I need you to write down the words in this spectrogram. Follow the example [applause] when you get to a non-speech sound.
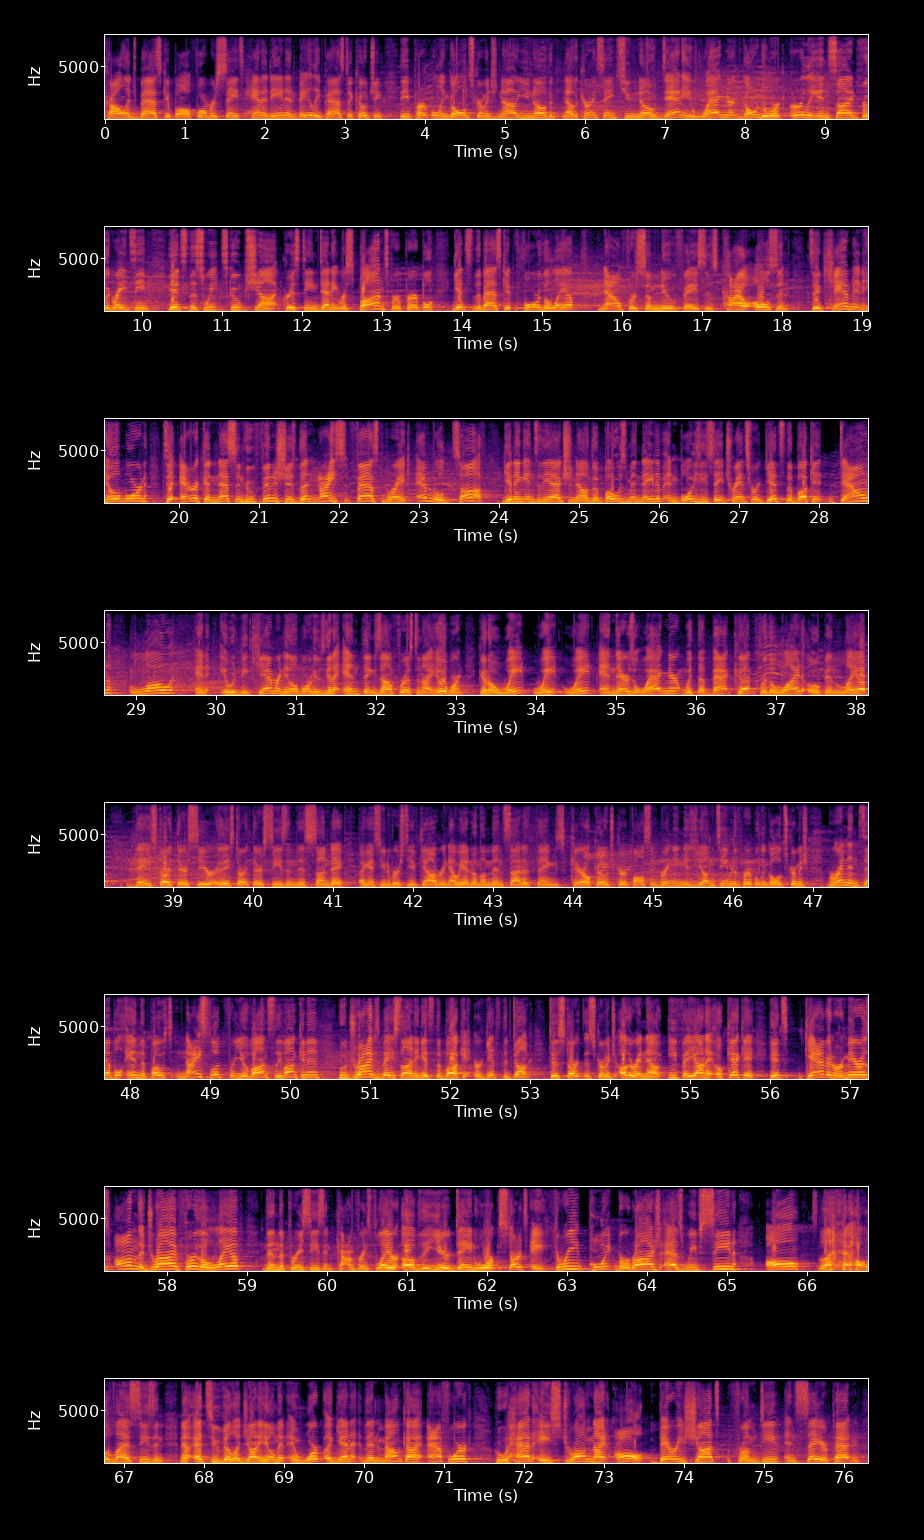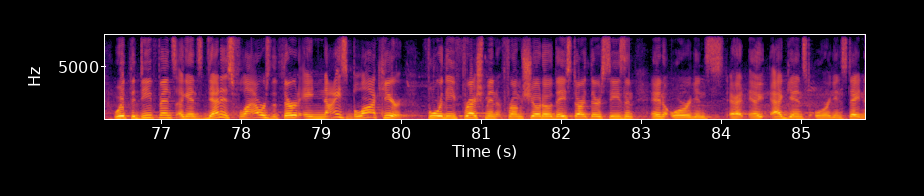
college basketball. Former Saints Hannah Dean and Bailey Pasta coaching the purple and gold scrimmage. Now you know the now the current Saints you know Danny Wagner going to work early inside for the great team. Hits the sweet scoop shot. Christine Denny responds for purple, gets the basket for the layup. Now for some new faces. Kyle Olson to Camden Hilborn to Erica Nessen who finishes the nice fast break. Emerald Toth getting into the action now. The Bozeman native and Boise State transfer gets the bucket down low and it would be Cameron Hilborn who's going to end things out for us tonight. Hilborn going to wait, wait, wait and there's Wagner with the back cut for the wide open layup. They start their series, they start their season this Sunday against University of Calgary. Now we head on the men's side of things. Carroll coach Kurt Paulson bringing his young team into the purple and gold scrimmage. Brendan Temple in the post. Nice look for Jovan Slivankinen who drives baseline and gets the bucket or gets the dunk to start the scrimmage. Other end now, Ifeanyi Okeke hits Gavin Ramirez on the drive for the layup. Then the preseason conference player of the year, Dane Warp, starts a three-point barrage as we've seen all, [laughs] all of last season. Now Etsu Villa, Johnny Hillman, and Warp again. Then Malachi Afwork, who had a strong night. All Barry shots from deep, and Sayer Patton with the defense against Dennis Flowers the third. A nice block here for the freshman from Choteau. They start their season in Oregon against Oregon State. Now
